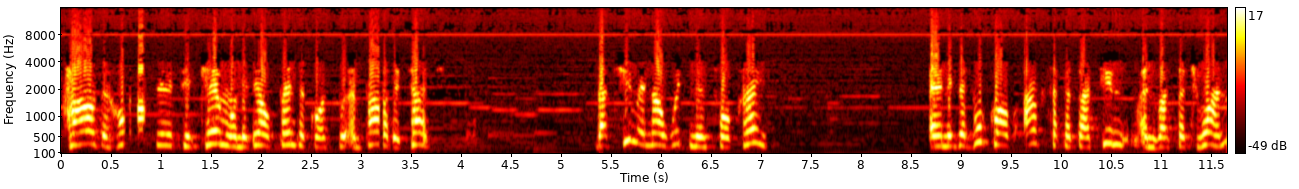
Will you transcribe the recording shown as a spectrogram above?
How the Holy Spirit came on the day of Pentecost to empower the church that she may now witness for Christ. And in the book of Acts chapter 13 and verse 31,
